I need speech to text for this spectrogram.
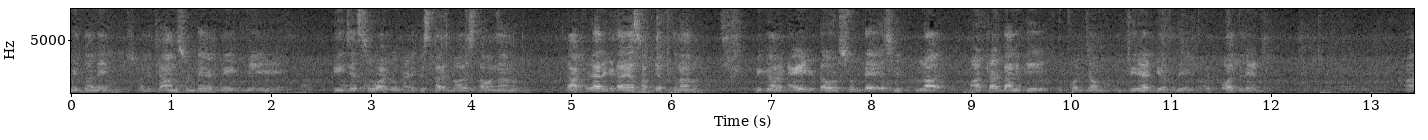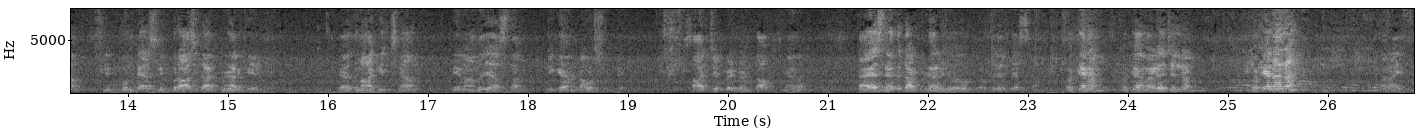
మీతోని కొన్ని ఛాన్స్ ఉంటే మీ మీ టీచర్స్ వాళ్ళు నడిపిస్తారని భావిస్తూ ఉన్నాను. డాక్టర్ గారికి డయాస్ అప్ చెప్తున్నాను. మీకు ఏమైనా డై డౌట్స్ ఉంటే స్లిప్లా మాట్లాడడానికి కొంచెం ఇన్ఫీరియారిటీ ఉంది. అది పోతులేండి స్లిప్ ఉంటే స్లిప్ రాసి డాక్టర్ గారికి ఇవ్వండి. లేకపోతే నాకు ఇచ్చినా నేను అందజేస్తాను. మీకు ఏమైనా డౌట్స్ ఉంటే. సార్ చెప్పేటువంటి టాపిక్ మీద. డయాస్ అయితే డాక్టర్ గారికి చెప్పేస్తాను ఓకేనా? Okay my children? ఓకేనా రైట్.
